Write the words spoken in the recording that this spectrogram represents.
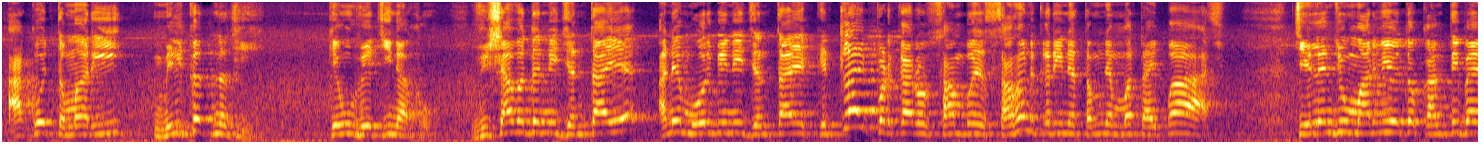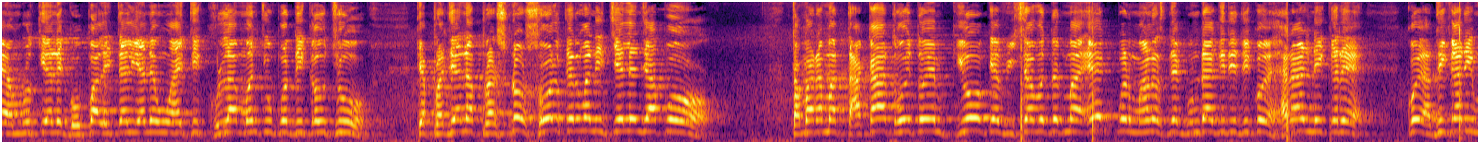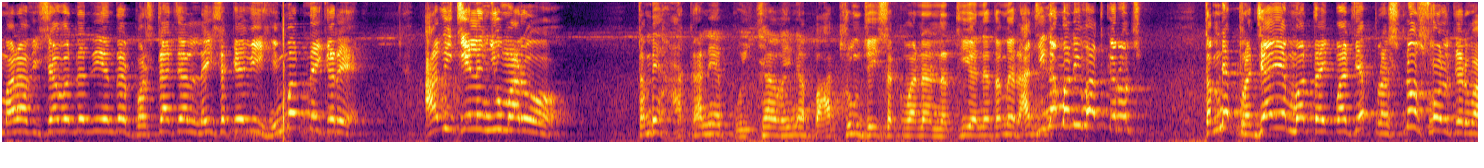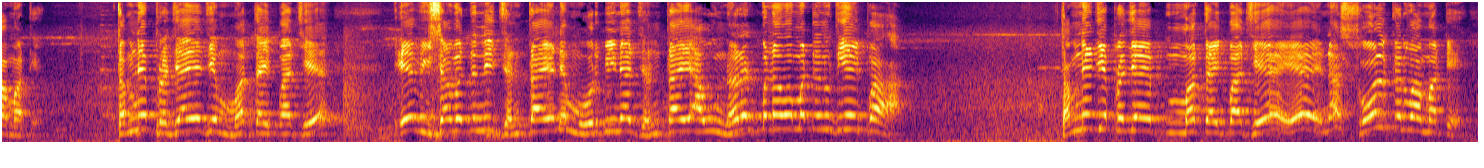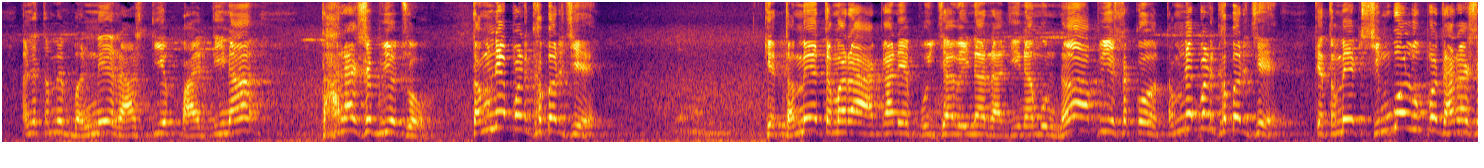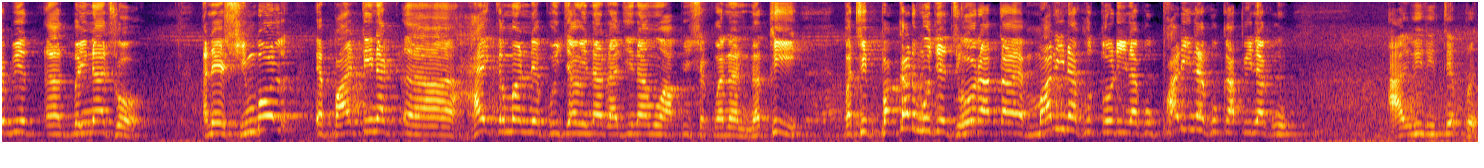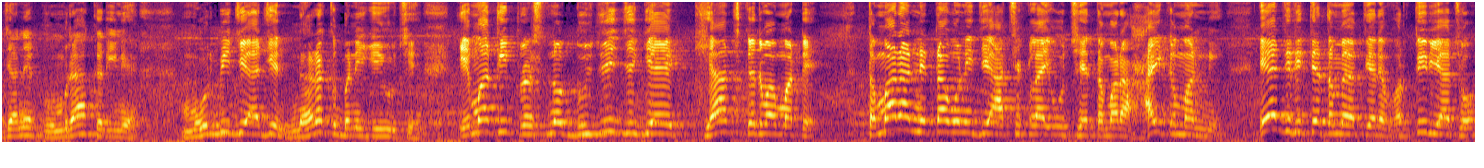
આ કોઈ તમારી મિલકત નથી કે હું વેચી નાખું. વિસાવદરની જનતાએ અને મોરબીની જનતાએ કેટલાય પડકારો સાંભળે, સહન કરીને તમને મત આપ્યા છે ચેલેન્જો મારવી હોય તો કાંતિભાઈ અમૃતિયા અને ગોપાલ ઇટાલિયાને હું અહીંથી ખુલ્લા મંચ ઉપરથી કહું છું કે પ્રજાના પ્રશ્નો સોલ્વ કરવાની ચેલેન્જ આપો. તમારામાં તાકાત હોય તો એમ કયો કે વિસાવદરમાં એક પણ માણસને ગુંડાગીરીથી કોઈ હેરાન નહીં કરે. કોઈ અધિકારી મારા વિસાવદરની અંદર ભ્રષ્ટાચાર લઈ શકે એવી હિંમત નહીં કરે. આવી ચેલેન્જો મારો. તમે હાકાને પૂછ્યા વિના બાથરૂમ જઈ શકવાના નથી અને તમે રાજીનામાની વાત કરો છો. તમને પ્રજાએ મત આપ્યા છે પ્રશ્નો સોલ્વ કરવા માટે. તમને પ્રજાએ જે મત આપ્યા છે એ વિસાવદરની જનતાએ ને મોરબીના જનતાએ આવું નરક બનાવવા માટે નથી આપ્યા. તમને જે પ્રજાએ મત આપ્યા છે, એ એના સોલ્વ કરવા માટે. અને તમે બંને રાષ્ટ્રીય પાર્ટીના ધારાસભ્યો છો. તમને પણ ખબર છે કે તમે તમારા આકાને પૂછ્યા વિના રાજીનામું ન આપી શકો. તમને પણ ખબર છે કે તમે એક સિમ્બોલ ઉપર ધારાસભ્ય બન્યા છો. અને સિમ્બોલ એ પાર્ટીના હાઈકમાન્ડને પૂછ્યા વિના રાજીનામું આપી શકવાના નથી. પછી પકડ મુજે જોર આતા હે, મારી નાખું, તોડી નાખું, ફાડી નાખું, કાપી નાખું. આવી રીતે પ્રજાને ગુમરાહ કરીને મોરબી જે આજે નરક બની ગયું છે, એમાંથી પ્રશ્નો દૂસરી જગ્યાએ ખ્યાચ કરવા માટે તમારા નેતાઓની જે આછકલાયું છે, તમારા હાઈકમાન્ડની એ જ રીતે તમે અત્યારે વર્તી રહ્યા છો.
